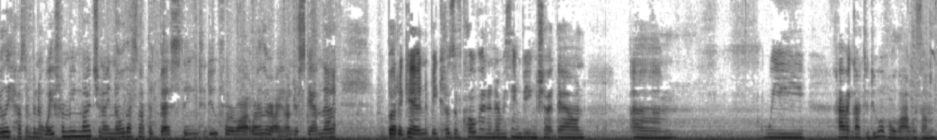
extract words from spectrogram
really hasn't been away from me much and I know that's not the best thing to do for a Rottweiler. I understand that. But again, because of COVID and everything being shut down, um, we haven't got to do a whole lot with him.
